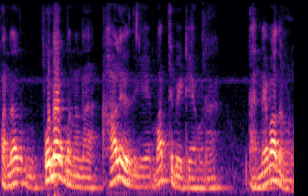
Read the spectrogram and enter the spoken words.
ಪುನರ್ ಪುನರ್ಮನನ ಹಾಳೆಯೊಂದಿಗೆ ಮತ್ತೆ ಭೇಟಿಯಾಗೋಣ. ಧನ್ಯವಾದಗಳು.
